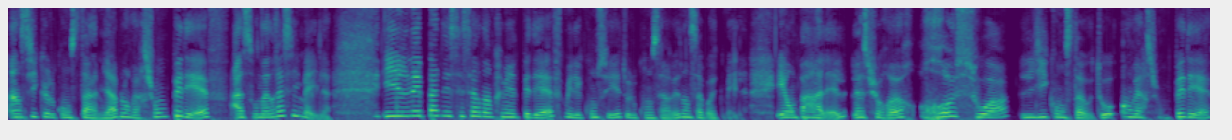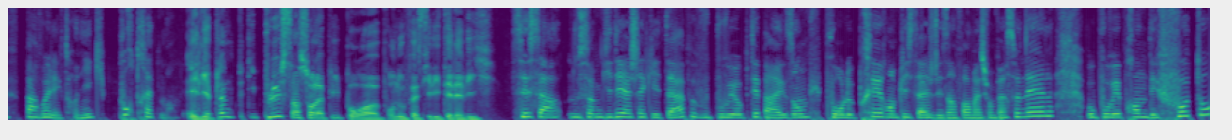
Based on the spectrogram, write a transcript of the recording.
ainsi que le constat amiable en version PDF à son adresse email. Il n'est pas nécessaire d'imprimer le PDF, mais il est conseillé de le conserver dans sa boîte mail. Et en parallèle, l'assureur reçoit l'e-constat auto en version PDF par voie électronique pour traitement. Et il y a plein de petits plus hein, sur l'appli pour, euh, pour nous faciliter la vie. C'est ça, nous sommes guidés à chaque étape. Vous pouvez opter par exemple pour le pré-remplissage des informations personnelles. Vous pouvez prendre des photos,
